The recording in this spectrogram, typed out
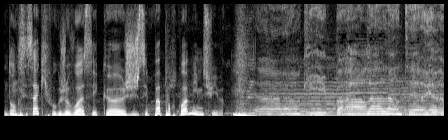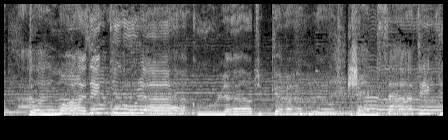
Donc c'est ça qu'il faut que je vois. C'est que je sais pas pourquoi, mais ils me suivent. Parlent à l'intérieur. Donne-moi des couleurs, couleurs du cœur. J'aime ça, tes couleurs.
